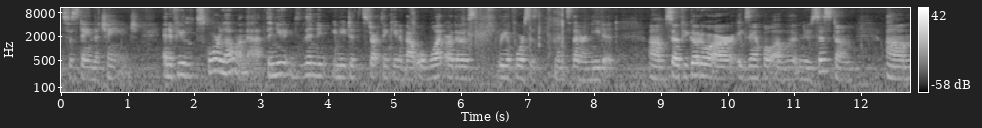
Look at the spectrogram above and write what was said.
sustain the change? And if you score low on that, then you then you need to start thinking about well, what are those reinforcements that are needed? Um, so if you go to our example of a new system, um,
